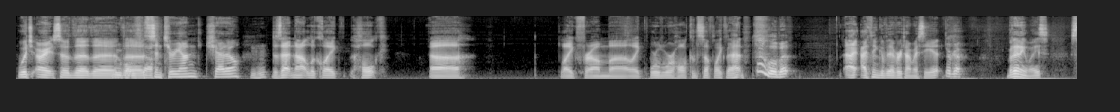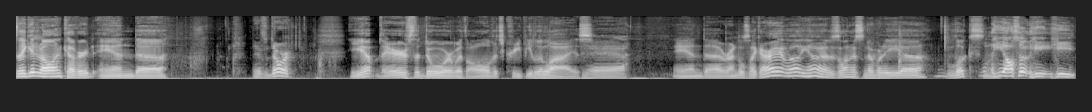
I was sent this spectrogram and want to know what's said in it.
Which all right, so the the the. Centurion shadow Mhm. does that not look like Hulk, uh, like from uh, like World War Hulk and stuff like that? A little bit. I, I think of it every time I see it. Okay. But anyways, so they get it all uncovered, and uh, There's the door. yep, there's the door with all of its creepy little eyes. Yeah. And uh, Rendell's like, all right, well, you know, as long as nobody uh, looks, and- He also he he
